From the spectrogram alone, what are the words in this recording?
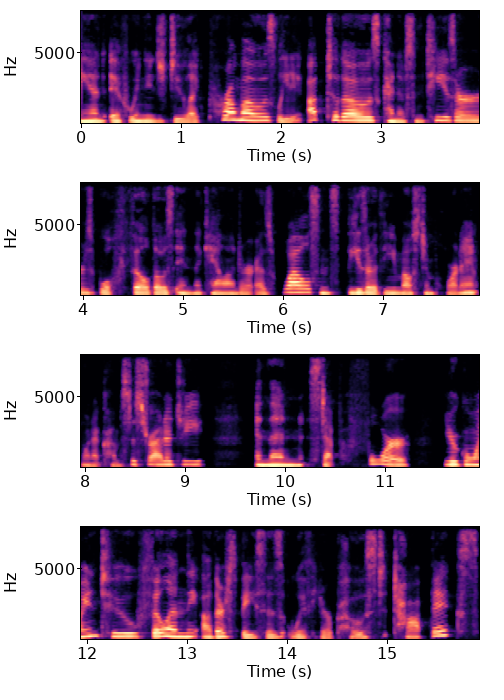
And if we need to do like promos leading up to those, kind of some teasers, we'll fill those in the calendar as well, since these are the most important when it comes to strategy. And then step four, you're going to fill in the other spaces with your post topics,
